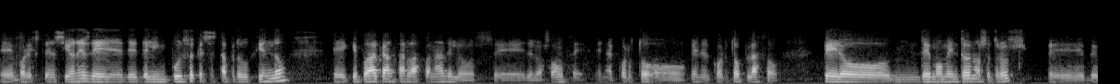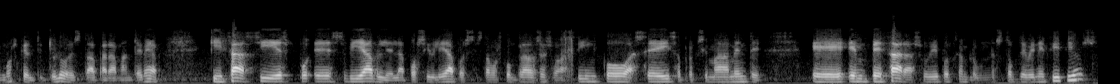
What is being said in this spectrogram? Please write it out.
eh, por extensiones de- de- del impulso que se está produciendo, eh, que pueda alcanzar la zona de los eh, de los 11 en el corto en el corto plazo. Pero de momento nosotros eh, vemos que el título está para mantener. Quizás sí es, es viable la posibilidad, pues estamos comprados eso a 5, a 6 aproximadamente, eh, empezar a subir, por ejemplo, un stop de beneficios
